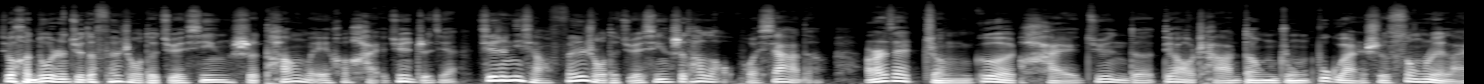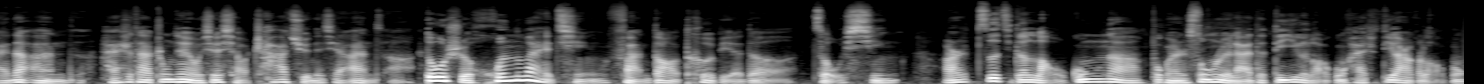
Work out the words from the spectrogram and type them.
就很多人觉得分手的决心是汤唯和海俊之间，其实你想，分手的决心是他老婆下的。而在整个海俊的调查当中，不管是宋瑞来的案子，还是他中间有些小插曲那些案子啊，都是婚外情，反倒特别的走心。而自己的老公呢，不管是宋瑞来的第一个老公还是第二个老公，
